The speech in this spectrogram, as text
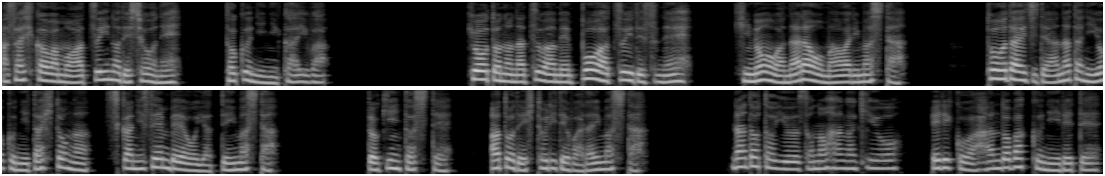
旭川も暑いのでしょうね。特に2階は。京都の夏はめっぽう暑いですね。昨日は奈良を回りました。東大寺であなたによく似た人が鹿にせんべいをやっていました。ドキンとして、後で一人で笑いました。などというそのハガキをエリコはハンドバッグに入れて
